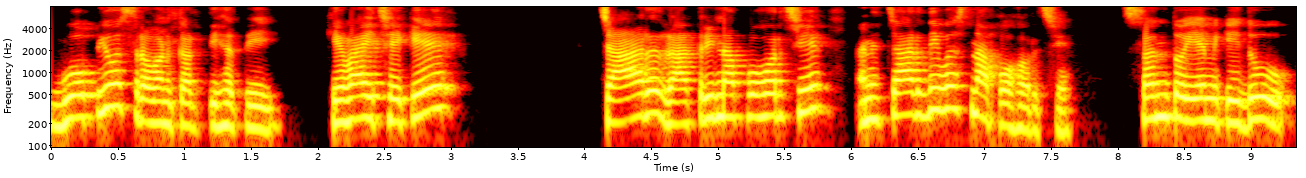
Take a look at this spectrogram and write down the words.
ગોપીઓ શ્રવણ કરતી હતી. કહેવાય છે કે ચાર રાત્રિના પહોર છે અને ચાર દિવસના પહોર છે. સંતો એમ કીધું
